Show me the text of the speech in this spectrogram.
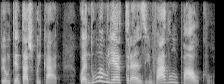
para eu me tentar explicar. Quando uma mulher trans invade um palco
